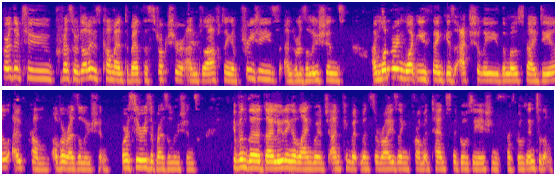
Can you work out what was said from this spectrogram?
further to Professor O'Donoghue's comment about the structure and drafting of treaties and resolutions, I'm wondering what you think is actually the most ideal outcome of a resolution or a series of resolutions, given the diluting of language and commitments arising from intense negotiations that goes into them.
